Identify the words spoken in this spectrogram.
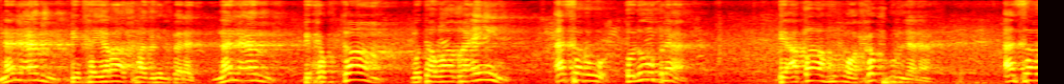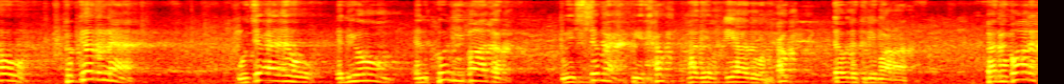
ننعم بخيرات هذه البلد ننعم بحكام متواضعين أسروا قلوبنا بعطائهم وحبهم لنا أسروا فكرنا وجعلوا اليوم الكل يبادر ويجتمع في حب هذه القيادة وحب دولة الإمارات. فنبارك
